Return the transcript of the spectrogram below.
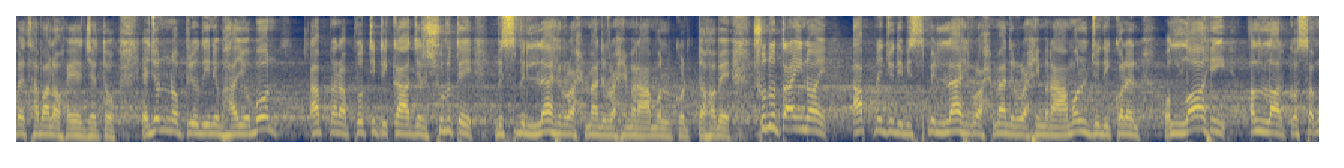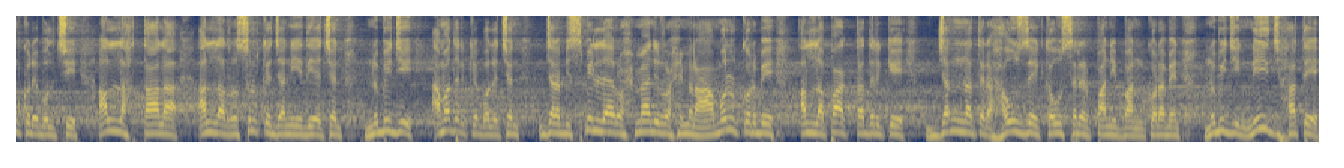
ব্যথা ভালো হয়ে যেত। এজন্য প্রিয় দিনী ভাই ও বোন, আপনারা প্রতিটি কাজের শুরুতে বিসমিল্লাহ রহমান রহিমের আমল করতে হবে। শুধু তাই নয়, আপনি যদি বিসমিল্লাহ রহমান রহিমের আমল যদি করেন অল্লাহি আল্লাহর কসম করে বলছি, আল্লাহ তালা আল্লাহর রসুলকে জানিয়ে দিয়েছেন, নবীজি আমাদেরকে বলেছেন, যারা বিসমিল্লাহ রহমান রহিমের আমল করবে, আল্লাহ পাক তাদেরকে জান্নাতের হাউজে কৌসরের পানি পান করাবেন। নবীজি নিজ হাতে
